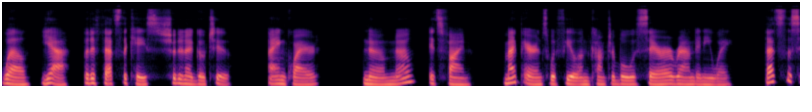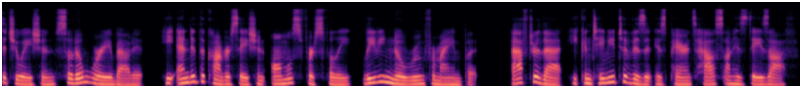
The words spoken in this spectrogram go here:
Well, yeah, but if that's the case, shouldn't I go too? I inquired. No, no, it's fine. My parents would feel uncomfortable with Sarah around anyway. That's the situation, so don't worry about it. He ended the conversation almost forcefully, leaving no room for my input. After that, he continued to visit his parents' house on his days off.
